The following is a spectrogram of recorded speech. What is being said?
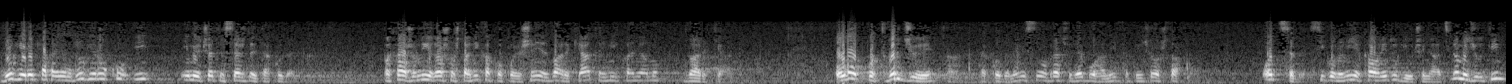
drugi rekiata na njemu drugi ruku i imaju četiri sežde i tako dalje. Pa kažu, nije došlo šta nikako pojašnjenje dva rekiata i mi klanjamo dva rekiata. Ovo potvrđuje, a, tako da ne mislimo, braću, da je Buhanifa pričao šta? Od sebe. Sigurno nije kao ni drugi učenjaci. No, međutim,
